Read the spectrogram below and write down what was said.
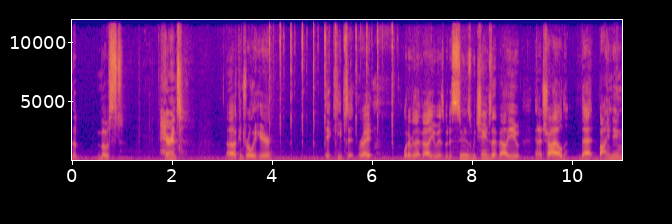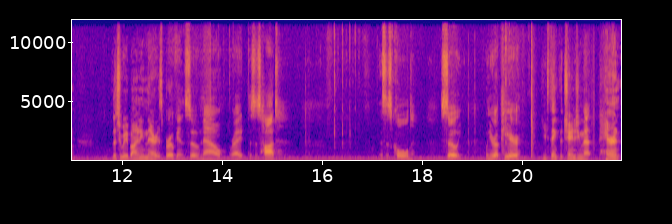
the most parent uh, controller here, it keeps it, right? Whatever that value is. But as soon as we change that value in a child, that binding, the two-way binding there is broken. So now, right, this is hot, this is cold. So when you're up here, you'd think that changing that parent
